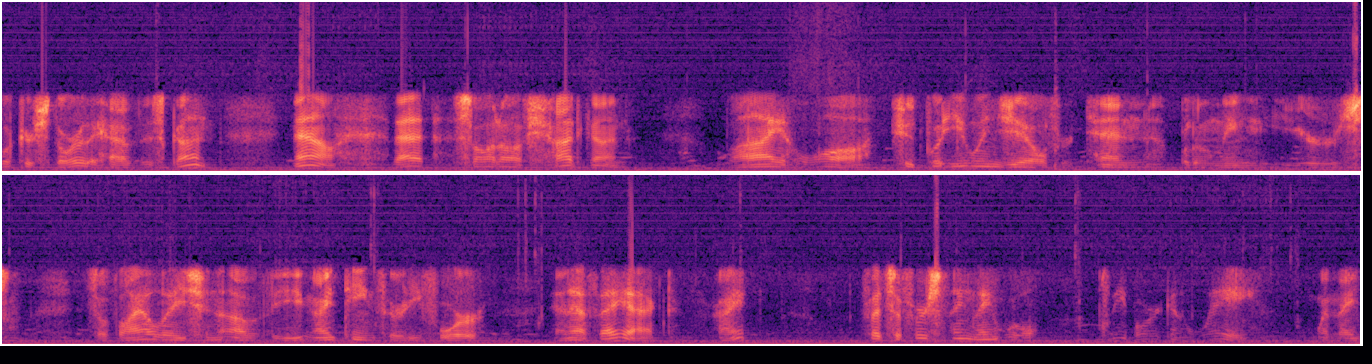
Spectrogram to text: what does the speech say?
liquor store. They have this gun. Now, that sawed-off shotgun, by law, should put you in jail for ten blooming years. It's a violation of the 1934 NFA Act, right? So it's the first thing they will plea bargain away when they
